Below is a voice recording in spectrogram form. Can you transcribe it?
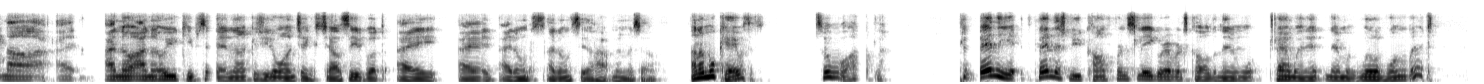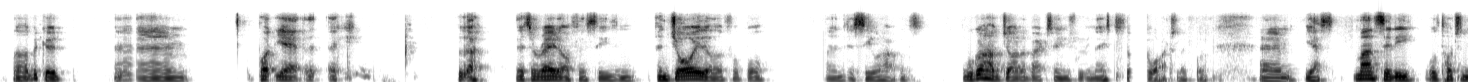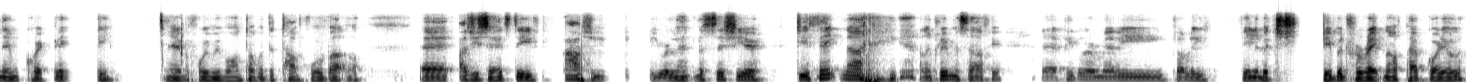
No, I I know I know you keep saying that because you don't want to jinx Chelsea, but I I I don't I don't see that happening myself, and I'm okay with it. So what? Playing the playing this new conference league, whatever it's called, and then we'll try and win it, and then we'll have won it. That'll be good. Um, but yeah, like, look, it's a write off this season. Enjoy the other football, and just see what happens. We're gonna have Jota back soon, which will be nice to watch. Like, but um, yes, Man City. We'll touch on them quickly uh, before we move on. Talk about the top four battle. Uh, as you said, Steve, absolutely relentless this year. Do you think now, I'll include myself here, uh, people are maybe probably feeling a bit stupid for writing off Pep Guardiola?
